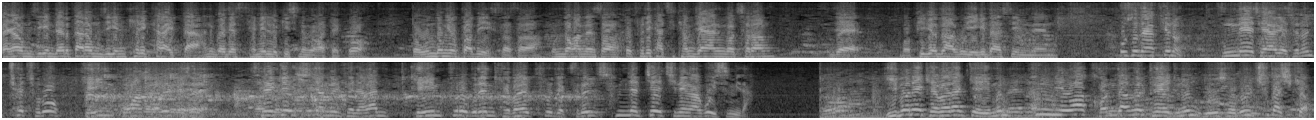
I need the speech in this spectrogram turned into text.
내가 움직인 대로 따라 움직이는 캐릭터가 있다 하는 것에 대해서 재미를 느끼시는 것 같았고 또 운동 효과도 있어서 운동하면서 또 둘이 같이 경쟁하는 것처럼 이제 뭐 비교도 하고 얘기도 할 수 있는 호서대학교는 국내 대학에서는 최초로 게임 공학과를 개설해 세계 시장을 겨냥한 게임 프로그램 개발 프로젝트를 3년째 진행하고 있습니다. 이번에 개발한 게임은 흥미와 건강을 더해주는 요소를 추가시켜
